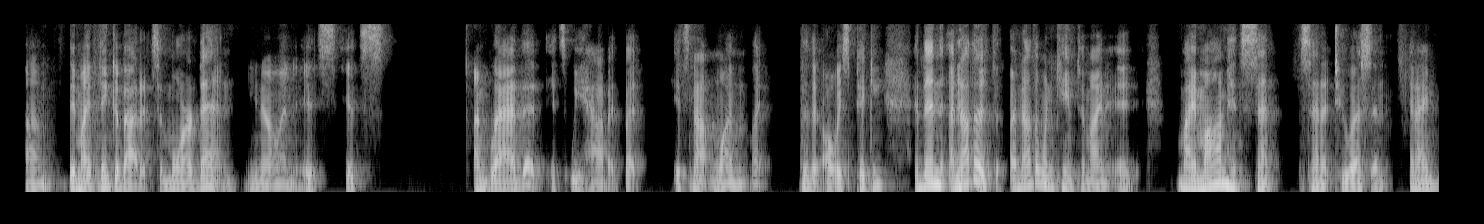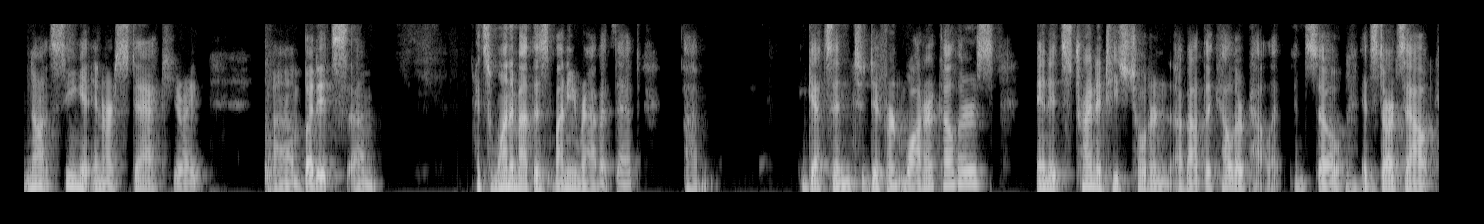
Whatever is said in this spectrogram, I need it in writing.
um, they might think about it some more then, you know, and it's, it's, I'm glad that it's, we have it, but it's not one like that they're always picking. And then another, another one came to mind. It, my mom had sent, sent it to us and, and I'm not seeing it in our stack here. Right. Um, but it's, um, it's one about this bunny rabbit that um, gets into different watercolors and it's trying to teach children about the color palette. And so mm-hmm. it starts out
